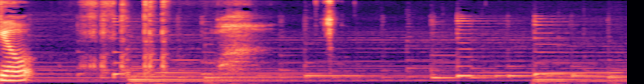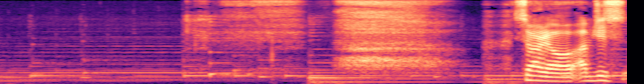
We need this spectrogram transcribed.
Feel sorry, all. I'm just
